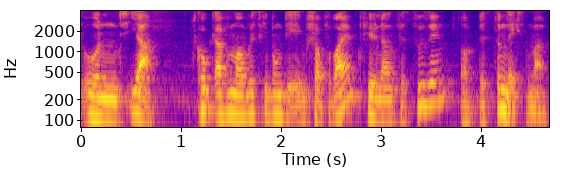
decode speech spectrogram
Und ja, guckt einfach mal whisky.de im Shop vorbei. Vielen Dank fürs Zusehen und bis zum nächsten Mal.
